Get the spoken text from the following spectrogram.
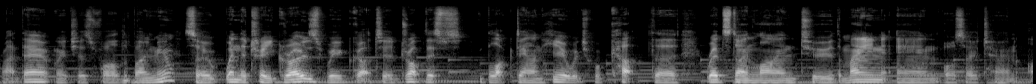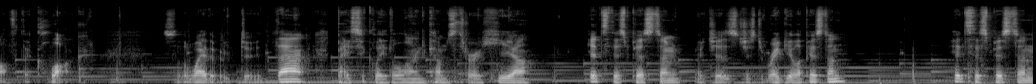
right there, which is for the bone meal. So when the tree grows, we've got to drop this block down here, which will cut the redstone line to the main and also turn off the clock. So the way that we do that, basically the line comes through here, hits this piston, which is just a regular piston, hits this piston,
